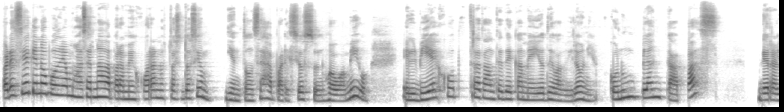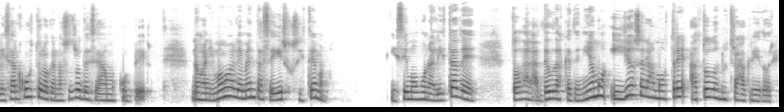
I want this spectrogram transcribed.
Parecía que no podríamos hacer nada para mejorar nuestra situación y entonces apareció su nuevo amigo, el viejo tratante de camellos de Babilonia, con un plan capaz de realizar justo lo que nosotros deseábamos cumplir. Nos animó amablemente a seguir su sistema Hicimos una lista de todas las deudas que teníamos y yo se las mostré a todos nuestros acreedores.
